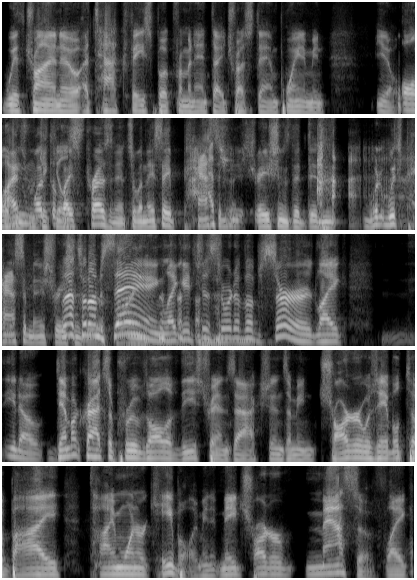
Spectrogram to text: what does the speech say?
with trying to attack Facebook from an antitrust standpoint. I mean, you know all of these Biden was the vice president. So when they say past administrations that didn't, which past administration? That's what I'm saying. Like it's just sort of absurd. Like you know, Democrats approved all of these transactions. I mean, Charter was able to buy Time Warner Cable. I mean, it made Charter massive. Like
